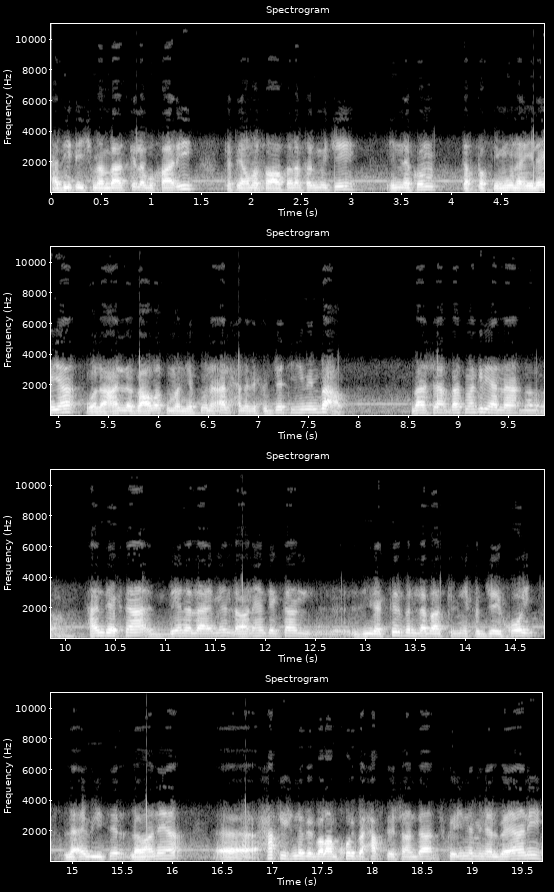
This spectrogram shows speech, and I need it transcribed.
حديث من باس كلا بخاري كفي عمر صلى الله عليه وسلم فرموشي إنكم تختصمون إلي ولعل بعضكم أن يكون ألحن بحجته من بعض. باشا بس ما كري أنا هندێک تا دێنە لای من لەوانەیە هەندێکتان زیرەکتر بن لە باسکردنی حجەی خۆی لە ئەویتر لەوانەیە حقیش نبێ بەڵام خۆی بە حق پێشاندا چکە ئینە من البەیانی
